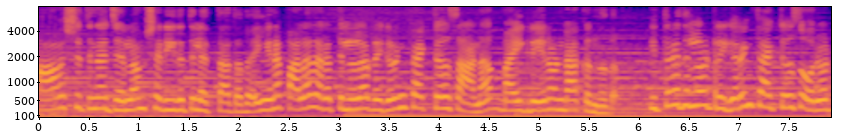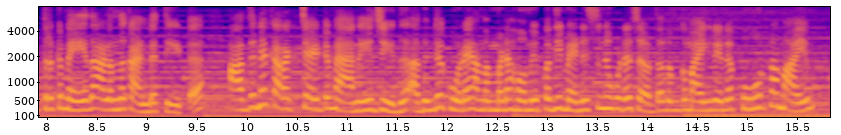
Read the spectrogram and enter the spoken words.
ആവശ്യത്തിന് ജലം ശരീരത്തിൽ എത്താത്തത് ഇങ്ങനെ പലതരത്തിലുള്ള ട്രിഗറിങ് ഫാക്ടേഴ്സ് ആണ് മൈഗ്രെയിൻ ഉണ്ടാക്കുന്നത്. ഇത്തരത്തിലുള്ള ട്രിഗറിങ് ഫാക്ടേഴ്സ് ഓരോരുത്തർക്കും ഏതാണെന്ന് കണ്ടെത്തിയിട്ട് അതിനെ കറക്റ്റായിട്ട് മാനേജ് ചെയ്ത് അതിന്റെ കൂടെ നമ്മുടെ ഹോമിയോപ്പതി മെഡിസിന് കൂടെ ചേർത്ത് നമുക്ക് മൈഗ്രെയിനെ പൂർണമായും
